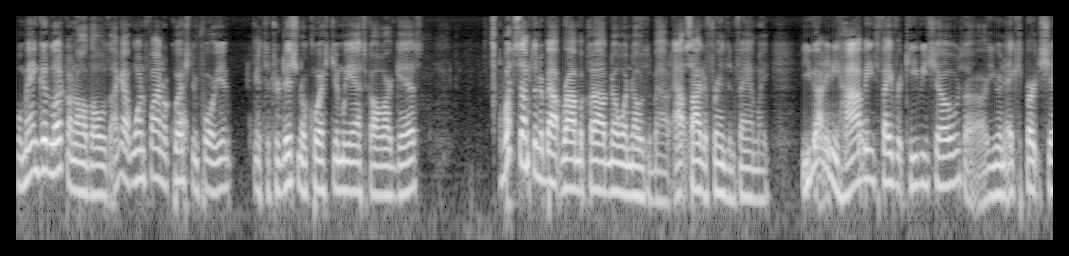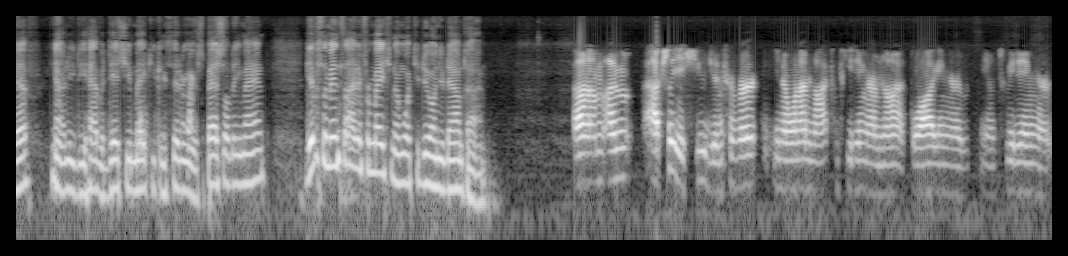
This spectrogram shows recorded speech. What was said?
Well, man, good luck on all those. I got one final question for you. It's a traditional question we ask all our guests. What's something about Rob McLeod no one knows about outside of friends and family? You got any hobbies, favorite TV shows? Are you an expert chef? You know, do you have a dish you make you consider your specialty, man? Give us some inside information on what you do on your downtime. Um, I'm actually a huge introvert. You know, when I'm not competing or I'm not blogging or you know tweeting or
